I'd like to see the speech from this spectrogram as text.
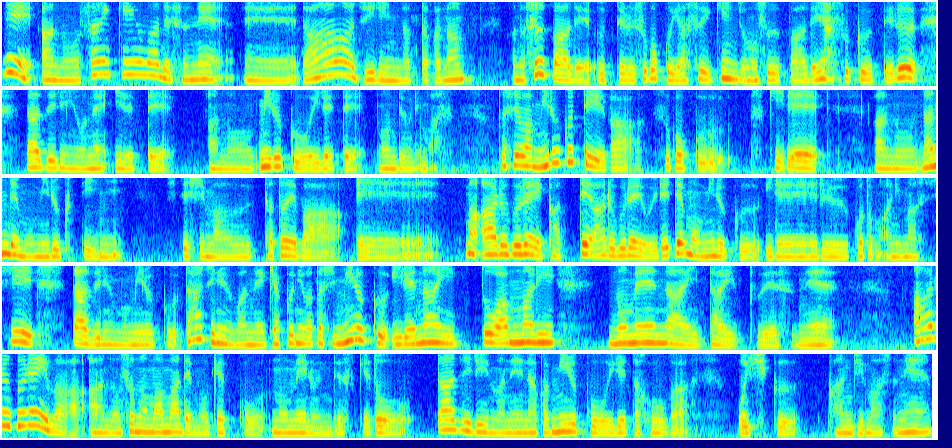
であの最近はですね、えー、ダージリンだったかな。あのスーパーで売ってるすごく安い近所のスーパーで安く売ってるダージリンをね入れてあのミルクを入れて飲んでおります。私はミルクティーがすごく好きであの何でもミルクティーにしてしまう。例えば、えー、まあ、アールグレイ買ってアールグレイを入れてもミルク入れることもありますしダージリンもミルクダージリンはね逆に私ミルク入れないとあんまり飲めないタイプですね。アールグレイはあのそのままでも結構飲めるんですけどダージリンはねなんかミルクを入れた方が美味しく感じますね。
